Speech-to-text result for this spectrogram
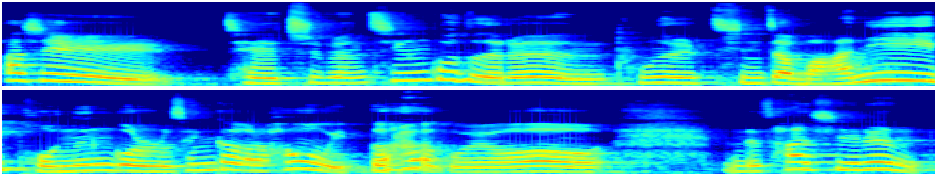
사실 제 주변 친구들은 돈을 진짜 많이 버는 걸로 생각을 하고 있더라고요. 근데 사실은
